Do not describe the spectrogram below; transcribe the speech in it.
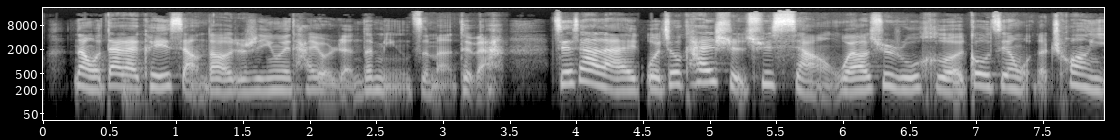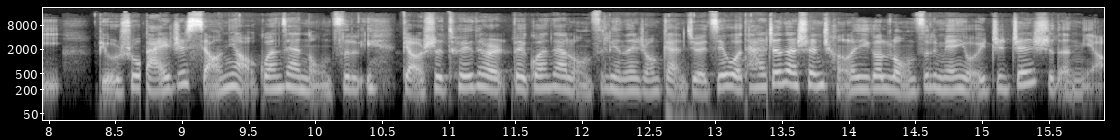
那我大概可以想到，就是因为它有人的名字嘛，对吧？接下来我就开始去想，我要去如何构建我的创意，比如说把一只小鸟关在笼子里，表示 Twitter 被关在笼子里那种感觉。结果它真的生成了一个笼子里面有一只真实的鸟。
